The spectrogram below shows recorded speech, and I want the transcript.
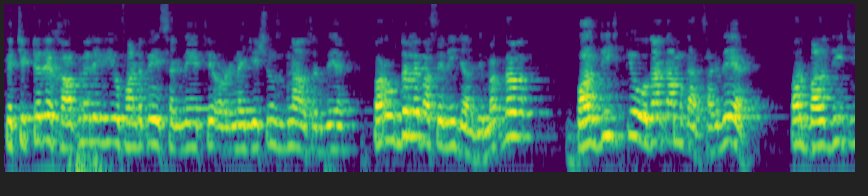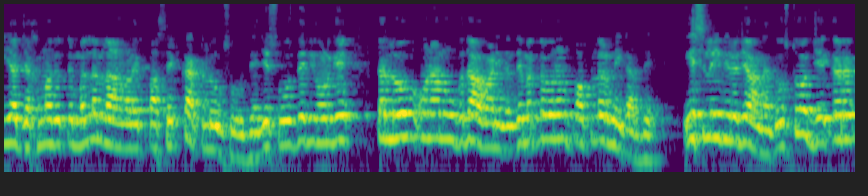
ਕਿ ਚਿੱਟੇ ਦੇ ਖਾਤਮੇ ਲਈ ਵੀ ਉਹ ਫੰਡ ਭੇਜ ਸਕਦੇ ਇੱਥੇ ਆਰਗੇਨਾਈਜੇਸ਼ਨਸ ਬਣਾ ਸਕਦੇ ਆ, ਪਰ ਉਧਰਲੇ ਪਾਸੇ ਨਹੀਂ ਜਾਂਦੇ। ਮਤਲਬ ਬਲਦੀ ਚ ਘਿਓ ਦਾ ਕੰਮ ਕਰ ਸਕਦੇ ਆ। ਪਰ ਬਲਦੀ ਚ ਜਾਂ ਜ਼ਖਮਾਂ ਦੇ ਉੱਤੇ ਮੱਲਮ ਲਾਉਣ ਵਾਲੇ ਪਾਸੇ ਘੱਟ ਲੋਕ ਸੋਚਦੇ ਆ। ਜੇ ਸੋਚਦੇ ਵੀ ਹੋਣਗੇ, ਤਾਂ ਲੋਕ ਉਹਨਾਂ ਨੂੰ ਵਧਾਵਾ ਨਹੀਂ ਦਿੰਦੇ, ਮਤਲਬ ਉਹਨਾਂ ਨੂੰ ਪਪੂਲਰ ਨਹੀਂ ਕਰਦੇ। ਇਸ ਲਈ ਵੀ ਰੁਝਾਨ ਹੈ। ਦੋਸਤੋ, ਜੇਕਰ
